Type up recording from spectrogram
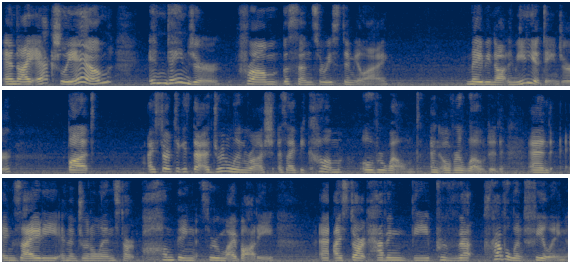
and I actually am, in danger from the sensory stimuli. Maybe not immediate danger, but I start to get that adrenaline rush as I become overwhelmed and overloaded and anxiety and adrenaline start pumping through my body. And I start having the pre prevalent feeling,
